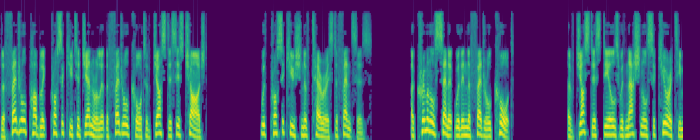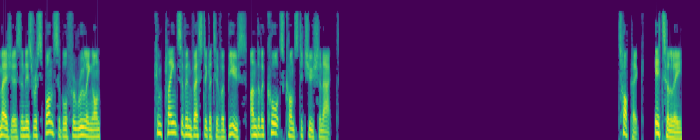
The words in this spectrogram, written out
The Federal Public Prosecutor General at the Federal Court of Justice is charged with prosecution of terrorist offenses. A criminal senate within the federal court of justice deals with national security measures and is responsible for ruling on complaints of investigative abuse, under the Courts Constitution Act. Italy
